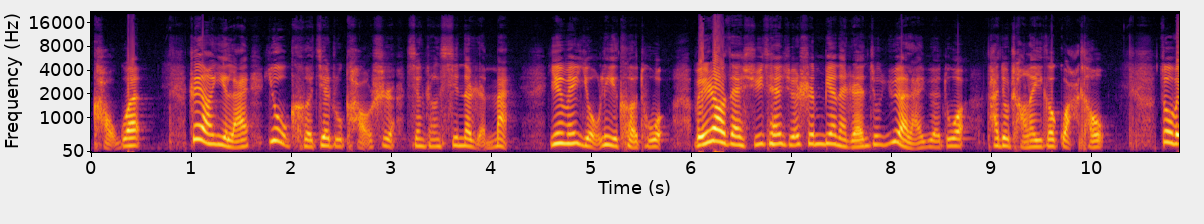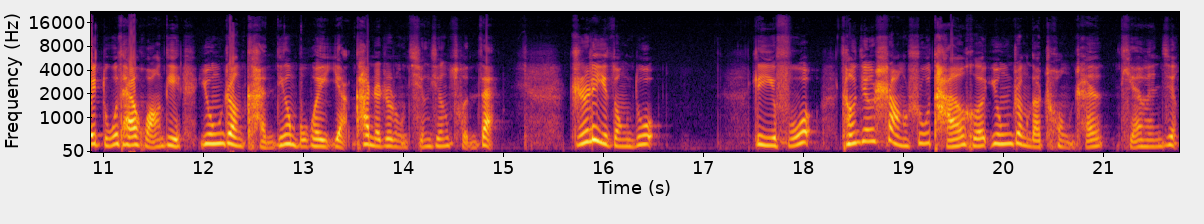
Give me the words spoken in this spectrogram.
考官。这样一来，又可借助考试形成新的人脉。因为有利可图，围绕在徐乾学身边的人就越来越多，他就成了一个寡头。作为独裁皇帝，雍正肯定不会眼看着这种情形存在。直隶总督李福曾经上书弹劾雍正的宠臣田文镜，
